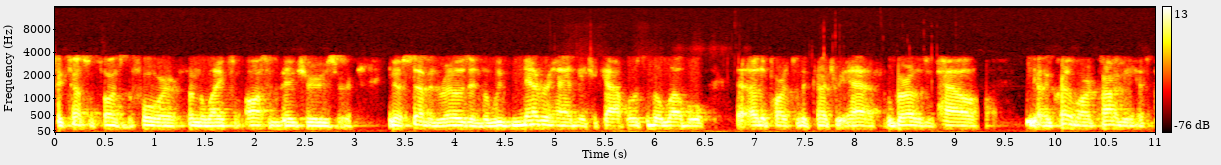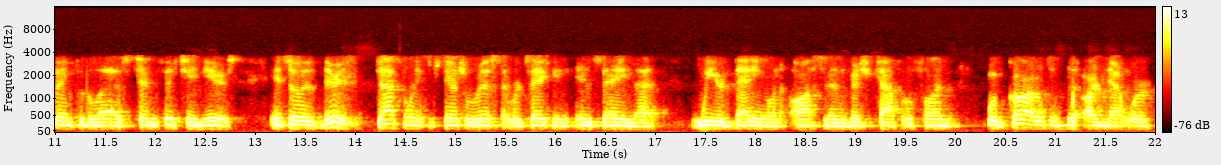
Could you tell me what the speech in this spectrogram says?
successful funds before from the likes of Austin Ventures or, you know, Sevin Rosen, but we've never had venture capital to the level that other parts of the country have, regardless of how you know, incredible our economy has been for the last 10, 15 years. And so there is definitely substantial risk that we're taking in saying that we are betting on Austin as a venture capital fund, regardless of the, our network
